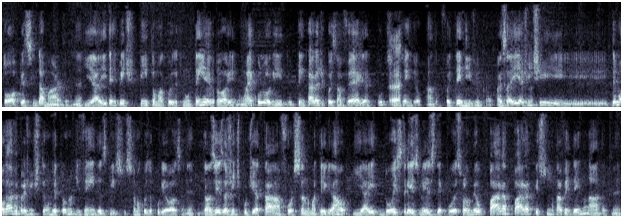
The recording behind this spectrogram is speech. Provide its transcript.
top, assim, da Marvel, né? E aí, de repente, pinta uma coisa que não tem herói, não é colorido, tem cara de coisa velha, putz, É. não vendeu nada. Foi terrível, cara. Mas aí a gente demorava pra gente ter um retorno de vendas nisso. Isso é uma coisa curiosa, né? Então, às vezes, a gente podia estar forçando o material e aí, dois, três meses depois, falou: Meu, para, para, porque isso não tá vendendo nada, né?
